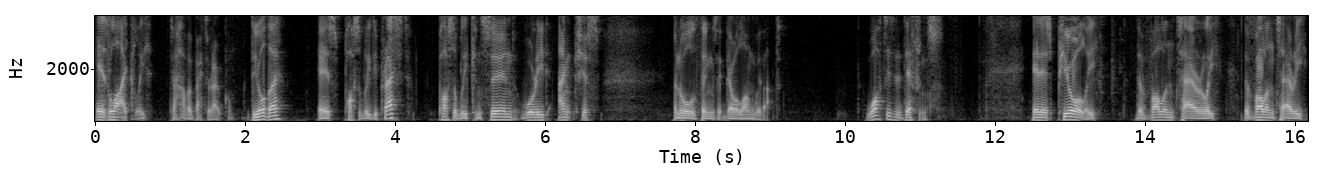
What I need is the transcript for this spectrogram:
is likely to have a better outcome. The other is possibly depressed, possibly concerned, worried, anxious, and all the things that go along with that. What is the difference? It is purely the voluntarily the voluntary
